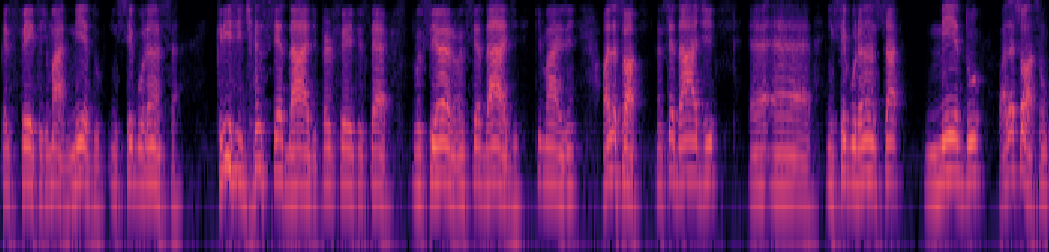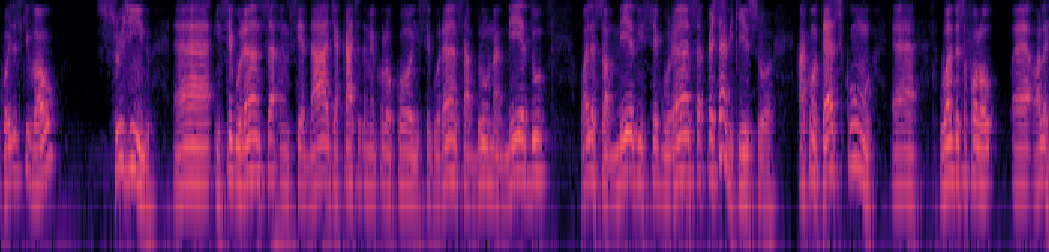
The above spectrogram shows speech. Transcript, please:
Perfeito, Edmar. Medo, insegurança, crise de ansiedade. Perfeito, Esther. Luciano, ansiedade. Que mais, hein? Olha só, ansiedade, é, é, insegurança, medo. Olha só, são coisas que vão surgindo. É, insegurança, ansiedade, a Kátia também colocou insegurança, a Bruna, medo. Olha só, medo, insegurança. Percebe que isso acontece com. É, o Anderson falou, é, olha,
